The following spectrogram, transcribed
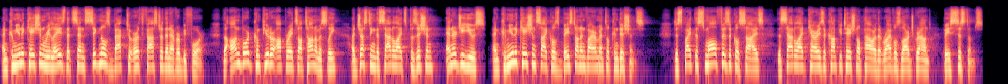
and communication relays that send signals back to Earth faster than ever before. The onboard computer operates autonomously, adjusting the satellite's position, energy use, and communication cycles based on environmental conditions. Despite the small physical size, the satellite carries a computational power that rivals large ground-based systems.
